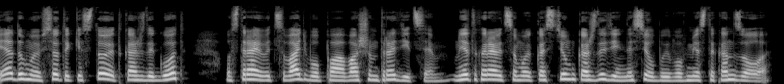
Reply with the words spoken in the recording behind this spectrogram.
Я думаю, все-таки стоит каждый год устраивать свадьбу по вашим традициям. Мне так нравится мой костюм, каждый день носил бы его вместо конзола.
